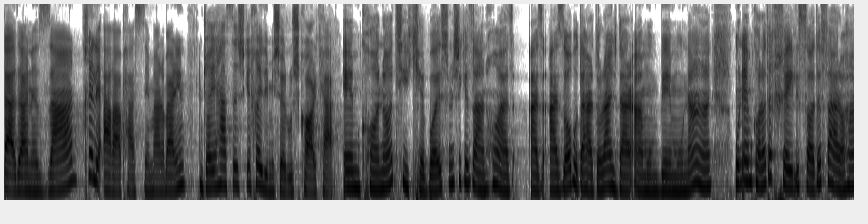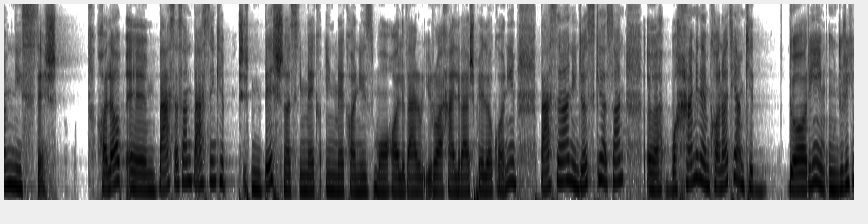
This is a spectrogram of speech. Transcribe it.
بدن زن خیلی عقب هستیم. بنابراین جایی هستش که خیلی میشه روش کار کرد. امکاناتی که باعث میشه که زنها از از عذاب و درد و رنج در امون بمونن اون امکانات خیلی ساده فراهم نیستش. حالا بحث اصلا بحث این که بشناسیم این مکانیزم و حال بر راه حل برش پیدا کنیم بحث من اینجاست که اصلا با همین امکاناتی هم که داریم اونجوری که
